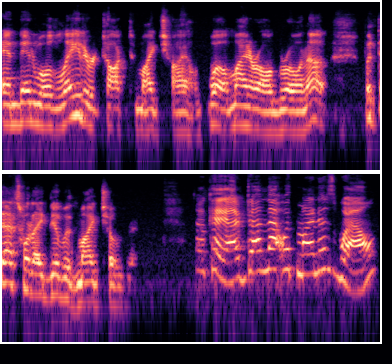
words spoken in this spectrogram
and then will later talk to my child. Well, mine are all growing up, but that's what I did with my children. Okay, I've done that with mine as well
